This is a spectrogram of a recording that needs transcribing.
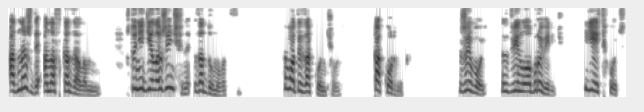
Однажды она сказала мне, что не дело женщины задумываться. Вот и закончилось. Как орлик. Живой, сдвинула брови Рич. Есть хочет.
